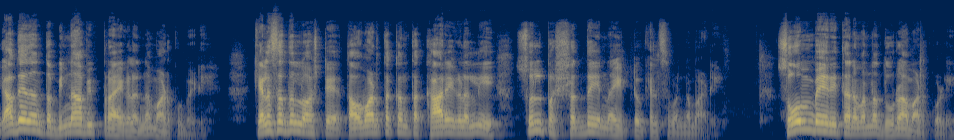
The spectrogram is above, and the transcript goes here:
ಯಾವುದೇ ಆದಂಥ ಭಿನ್ನಾಭಿಪ್ರಾಯಗಳನ್ನು ಮಾಡ್ಕೋಬೇಡಿ. ಕೆಲಸದಲ್ಲೂ ಅಷ್ಟೇ ತಾವು ಮಾಡ್ತಕ್ಕಂಥ ಕಾರ್ಯಗಳಲ್ಲಿ ಸ್ವಲ್ಪ ಶ್ರದ್ಧೆಯನ್ನು ಇಟ್ಟು ಕೆಲಸವನ್ನು ಮಾಡಿ. ಸೋಂಬೇರಿತನವನ್ನು ದೂರ ಮಾಡಿಕೊಳ್ಳಿ.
